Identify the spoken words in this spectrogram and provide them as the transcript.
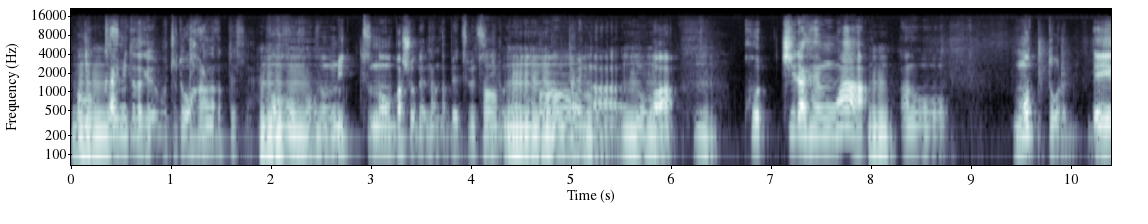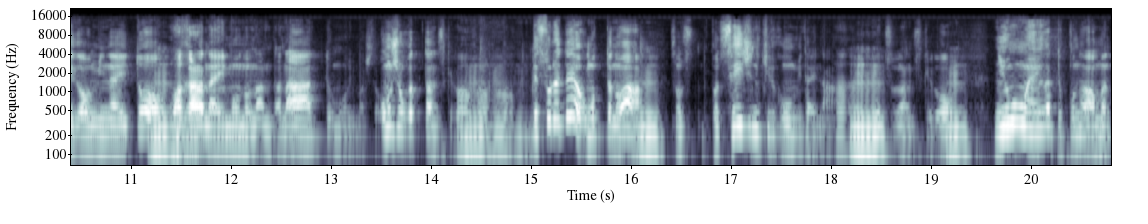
一、回見ただけでもうちょっとわからなかったですね、その三つの場所でなんか別々にいろんなところみたいなのは、こちら辺は、あのもっと俺映画を見ないとわからないものなんだなって思いました。面白かったんですけど、でそれで思ったのは、そのこれ政治に切り込むみたいなやつなんですけど、日本映画ってこんなのあんま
